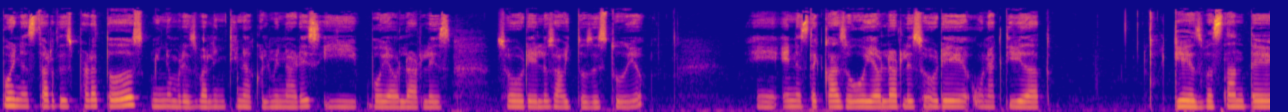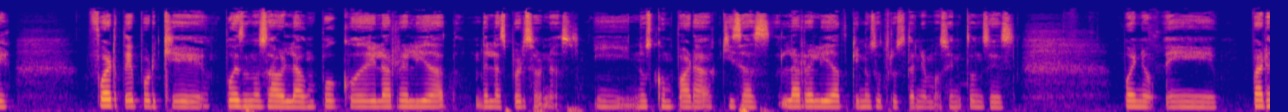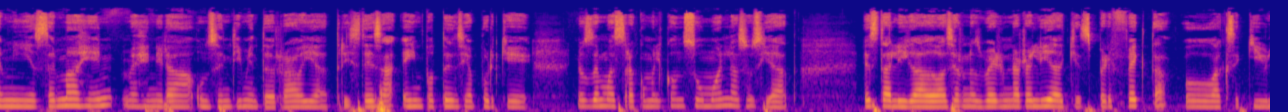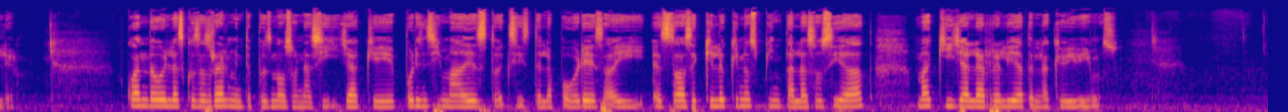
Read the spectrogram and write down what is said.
Buenas tardes para todos, mi nombre es Valentina Colmenares y voy a hablarles sobre los hábitos de estudio. Eh, en este caso voy a hablarles sobre una actividad que es bastante fuerte porque pues nos habla un poco de la realidad de las personas y nos compara quizás la realidad que nosotros tenemos. Entonces, bueno, eh, para mí esta imagen me genera un sentimiento de rabia, tristeza e impotencia porque nos demuestra cómo el consumo en la sociedad está ligado a hacernos ver una realidad que es perfecta o asequible cuando las cosas realmente pues no son así, ya que por encima de esto existe la pobreza y esto hace que lo que nos pinta la sociedad maquilla la realidad en la que vivimos.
